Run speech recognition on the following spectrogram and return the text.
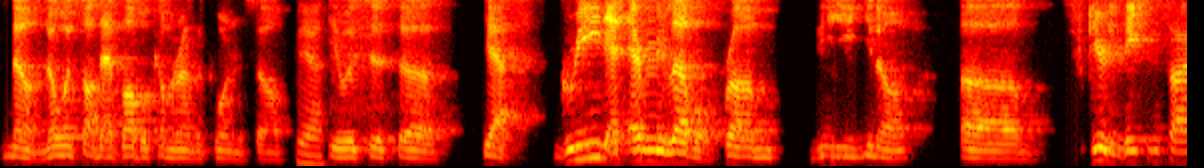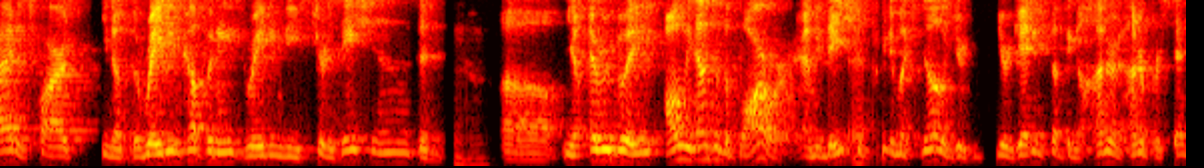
no, no one saw that bubble coming around the corner. So yeah, it was just, uh, yeah, greed at every level from the, you know, um, securitization side as far as you know the rating companies rating these securitizations and mm-hmm. uh, you know everybody all the way down to the borrower i mean they should pretty much know you're you're getting something 100 100%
